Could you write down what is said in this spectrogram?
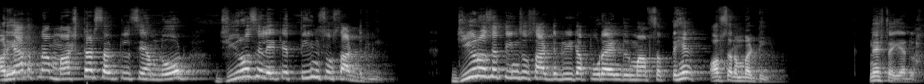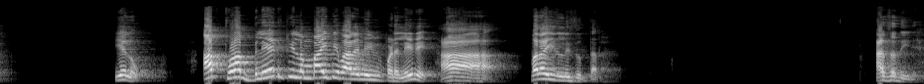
और याद रखना मास्टर सर्कल से हम लोग ज़ीरो से लेकर 360 डिग्री ज़ीरो से 360 डिग्री का पूरा एंगल माप सकते हैं ऑप्शन नंबर डी नेक्स्ट है अगला ये लो। अब थोड़ा ब्लेड की लंबाई के बारे में भी पढ़ ले हाँ, हाँ, हाँ। बताइए जल्दी से उत्तर। आंसर दीजिए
